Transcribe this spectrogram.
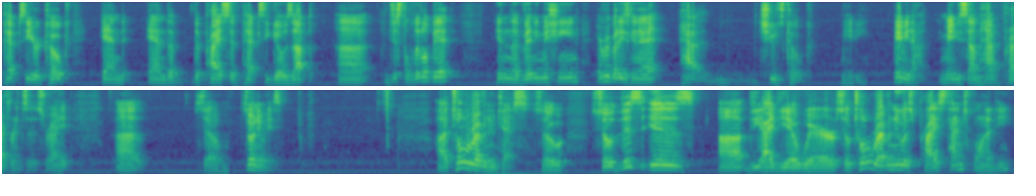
Pepsi or Coke, and and the the price of Pepsi goes up uh, just a little bit in the vending machine, everybody's gonna ha- choose Coke. Maybe, maybe not. Maybe some have preferences, right? Uh, so so anyways, uh, total revenue test. So so this is uh, the idea where, so total revenue is price times quantity,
